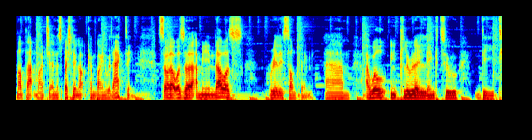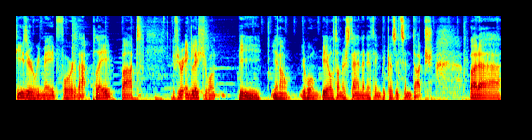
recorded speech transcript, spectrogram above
not that much, and especially not combined with acting. So that was, a, I mean, that was really something. Um, I will include a link to the teaser we made for that play, but if you're English, you won't be, you know, you won't be able to understand anything because it's in Dutch. But uh,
